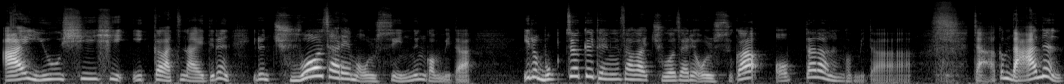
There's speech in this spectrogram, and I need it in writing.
I, you, she, he, it과 같은 아이들은 이런 주어 자리에만 올 수 있는 겁니다. 이런 목적격 대명사가 주어 자리에 올 수가 없다라는 겁니다. 자, 그럼 나는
